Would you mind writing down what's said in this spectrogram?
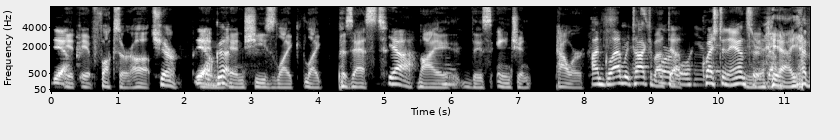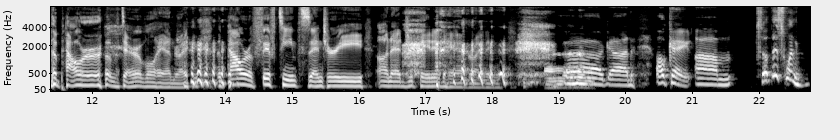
Yeah. It it fucks her up. Sure. yeah. Oh, good. And she's like like possessed Yeah. by Yeah. this ancient power. I'm glad we That's talked about that. handwriting. Question answered. Yeah, yeah, yeah, the power of terrible handwriting. the power of 15th century uneducated handwriting. oh god. Okay. Um so this one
